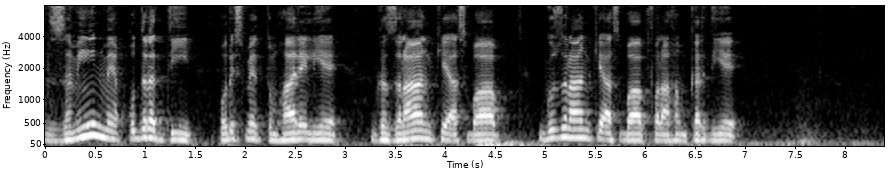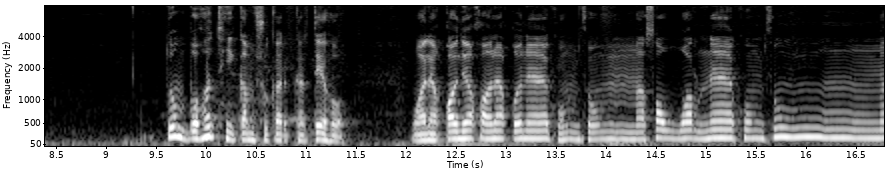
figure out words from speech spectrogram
زمین میں قدرت دی اور اس میں تمہارے لیے گزران کے اسباب، گزران کے اسباب فراہم کر دیے۔ تم بہت ہی کم شکر کرتے ہو۔ وَلَقَدْ خَلَقْنَاكُمْ ثُمَّ صَوَّرْنَاكُمْ ثُمَّ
